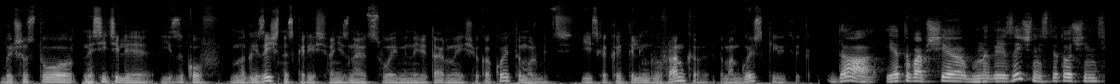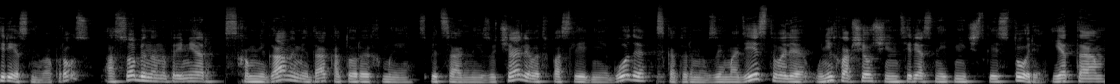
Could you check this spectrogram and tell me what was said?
большинство носителей языков многоязычны, скорее всего, они знают свой миноритарный еще какой-то, может быть, есть какая-то лингва франка, это монгольский язык. Да, и это вообще многоязычность, это очень интересный вопрос. Особенно, например, с хамниганами, да, которых мы специально изучали вот в последние годы, с которыми взаимодействовали, у них вообще очень интересная этническая история. И это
